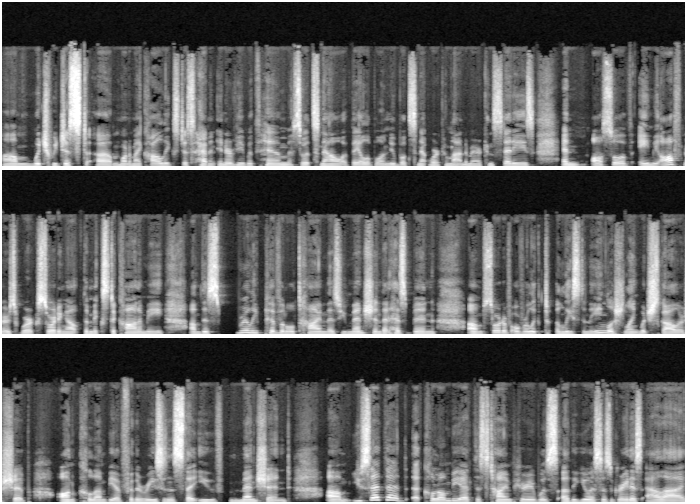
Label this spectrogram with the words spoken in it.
um, which we just, um, one of my colleagues just had an interview with him. So it's now available on New Books Network and Latin American Studies. And also of Amy Offner's work, Sorting Out the Mixed Economy, um, this really pivotal time, as you mentioned, that has been um, sort of overlooked, at least in the English language scholarship on Colombia for the reasons that you've mentioned. Um, you said that uh, Colombia at this time period was uh, the US's greatest ally.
